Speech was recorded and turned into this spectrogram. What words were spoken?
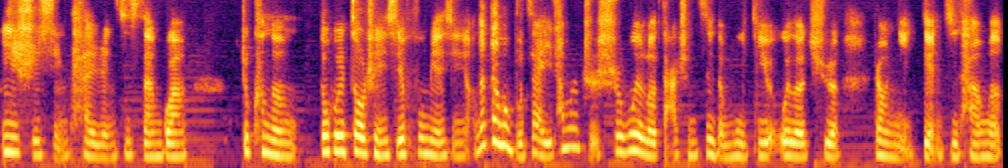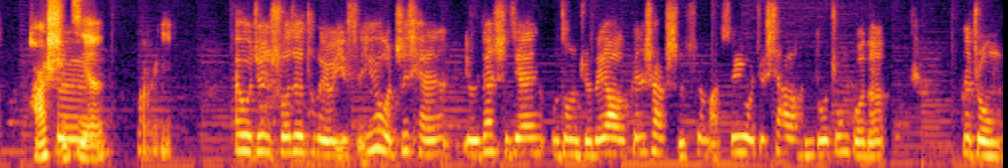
意识形态、人际三观，就可能都会造成一些负面影响。但他们不在意，他们只是为了达成自己的目的，为了去让你点击他们，花时间而已。哎，我觉得你说这个特别有意思，因为我之前有一段时间，我总觉得要跟上时事嘛，所以我就下了很多中国的那种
